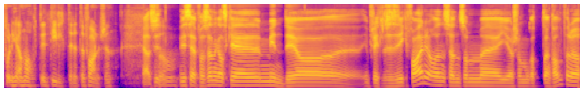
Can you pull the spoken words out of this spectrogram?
fordi han alltid dilter etter faren sin. Ja, Vi ser for oss en ganske myndig og eh, innflytelsesrik far, og en sønn som eh, gjør som godt han kan for å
